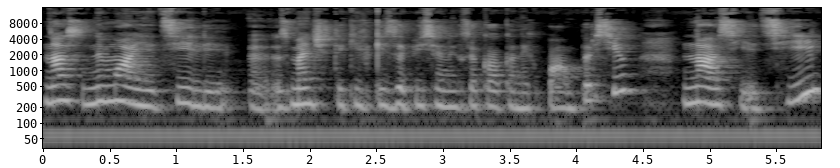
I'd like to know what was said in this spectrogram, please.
У нас немає цілі е, зменшити кількість запісяних закаканих памперсів. У нас є ціль,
